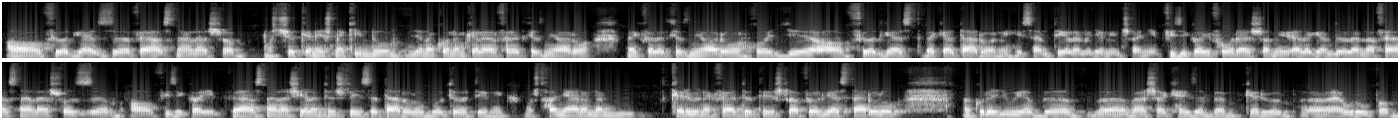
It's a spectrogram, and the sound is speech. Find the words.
a földgáz felhasználása most csökkenésnek indul, ugyanakkor nem kell elfeledkezni arról, megfeledkezni arról, hogy a földgázt be kell tárolni, hiszen télen ugye nincs annyi fizikai forrás, ami elegendő lenne a felhasználáshoz. A fizikai felhasználás jelentős része tárolókból történik. Most ha nyáron nem kerülnek feltöltésre a földgáztárolók, akkor egy újabb válsághelyzetben kerül Európa,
